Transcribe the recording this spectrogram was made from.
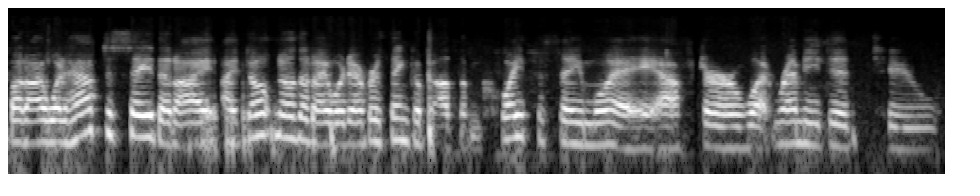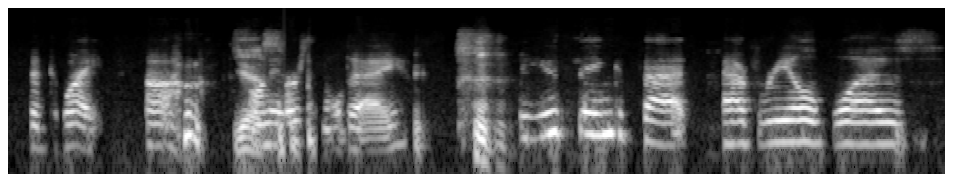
But I would have to say that I, I don't know that I would ever think about them quite the same way after what Remy did to, to Dwight um, yes. on his personal day. Do you think that Avril was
